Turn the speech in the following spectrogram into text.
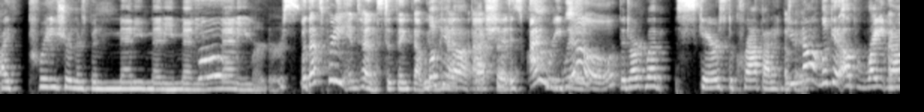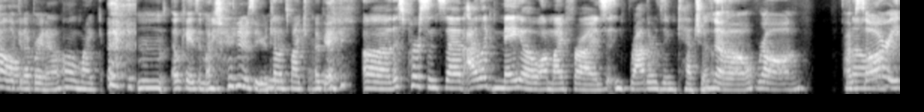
I'm pretty sure there's been many, many, many, many murders. But that's pretty intense to think that we Look it up. That shit access. is I will. The dark web scares the crap out of you. Do not look it up right I'm now. gonna look it up right now. Oh my god. Mm, okay, is it my turn or is it your turn? No, it's my turn. okay. Uh, this person said, I like mayo on my fries rather than ketchup. No, wrong. I'm No. sorry.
